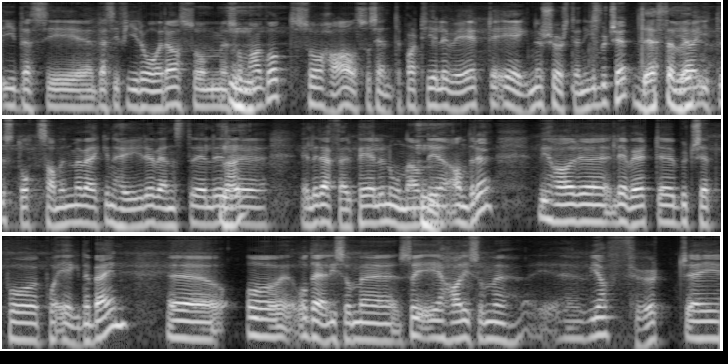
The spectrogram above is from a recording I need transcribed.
i disse, fire åra som, som mm. har gått, så har altså Senterpartiet levert egne selvstendige budsjett. Det stemmer. De har ikke stått sammen med verken Høyre, Venstre eller, eller Frp eller noen av mm. de andre. Vi har eh, levert eh, budsjett på, på egne bein. Eh, og, og, det er liksom Så jeg har liksom Vi har ført ei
